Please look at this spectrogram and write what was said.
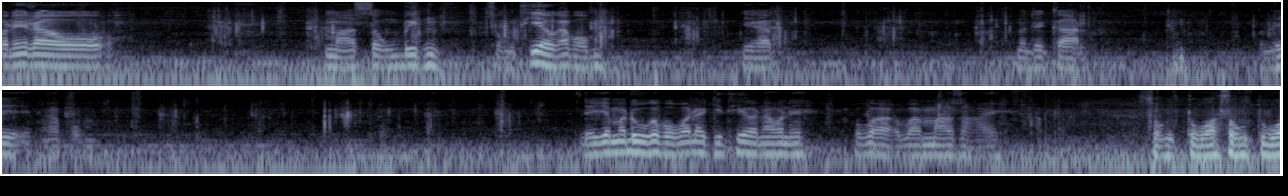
วันนี้เรามาส่งบินส่งเที่ยวครับผมนี่ครับบรรยากาศวันนี้นะครับผม เดี๋ยวจะมาดูครับผมว่าได้กี่เที่ยวนะวันนี้ เพราะว่าวันมาสายส่งตัวส่งตัว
